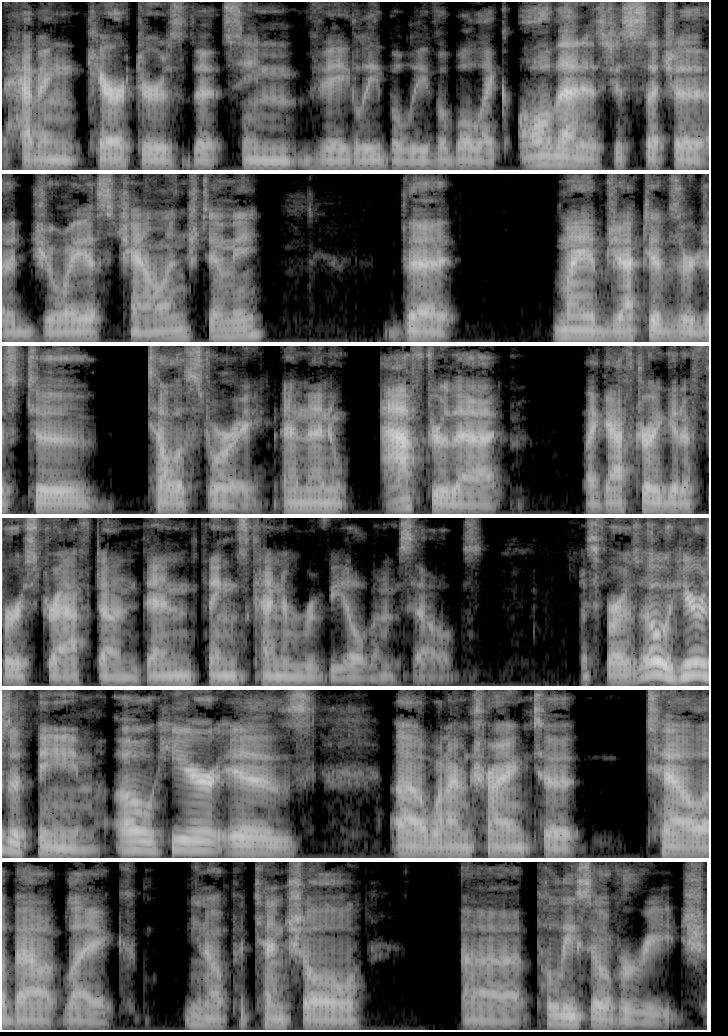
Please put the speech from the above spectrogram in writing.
having characters that seem vaguely believable. Like all that is just such a, a joyous challenge to me that my objectives are just to tell a story. And then after that like after i get a first draft done then things kind of reveal themselves. As far as oh here's a theme. Oh here is uh, what i'm trying to tell about like you know potential uh, police overreach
